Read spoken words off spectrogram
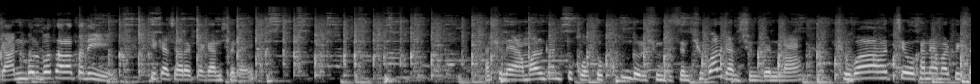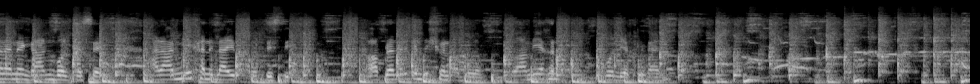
গান বলব তাড়াতাড়ি। ঠিক আছে আর একটা গান শোনাই। আসলে আমার গান তো কতক্ষণ ধরে শুনতেছেন? সুবার গান শুনবেন না। সুবা হচ্ছে ওখানে আমার পিছনে গান বলতেছে। আর আমি এখানে লাইভ করতেছি। আপনাদের কিন্তু শোনাবো। তো আমি এখন বলি একটা গান।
